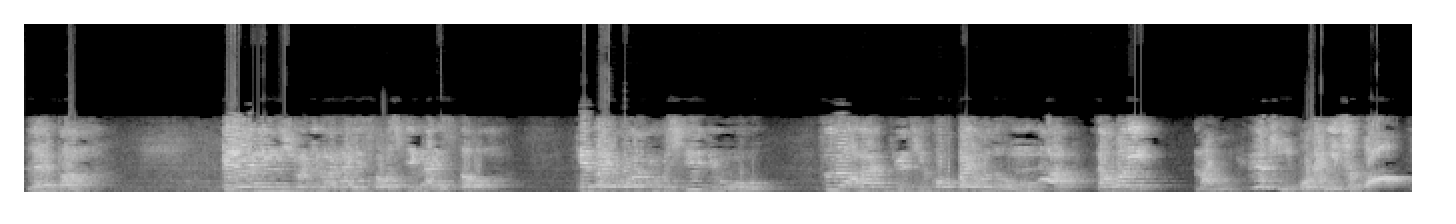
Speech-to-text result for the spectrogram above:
来吧，给年龄说你们爱说心爱说，现在过有喜就。只要满具体和不动啊，那我也满具体我看你吃饱，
